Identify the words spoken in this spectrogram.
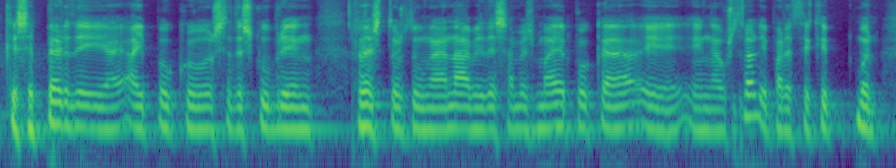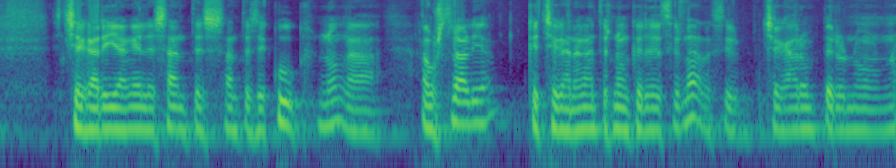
que se perde hai pouco se descubren restos dunha nave desa mesma época eh, en Australia, parece que, bueno, chegarían eles antes antes de Cook, non, a Australia, que chegaran antes non quere decir nada, decir, chegaron pero non,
